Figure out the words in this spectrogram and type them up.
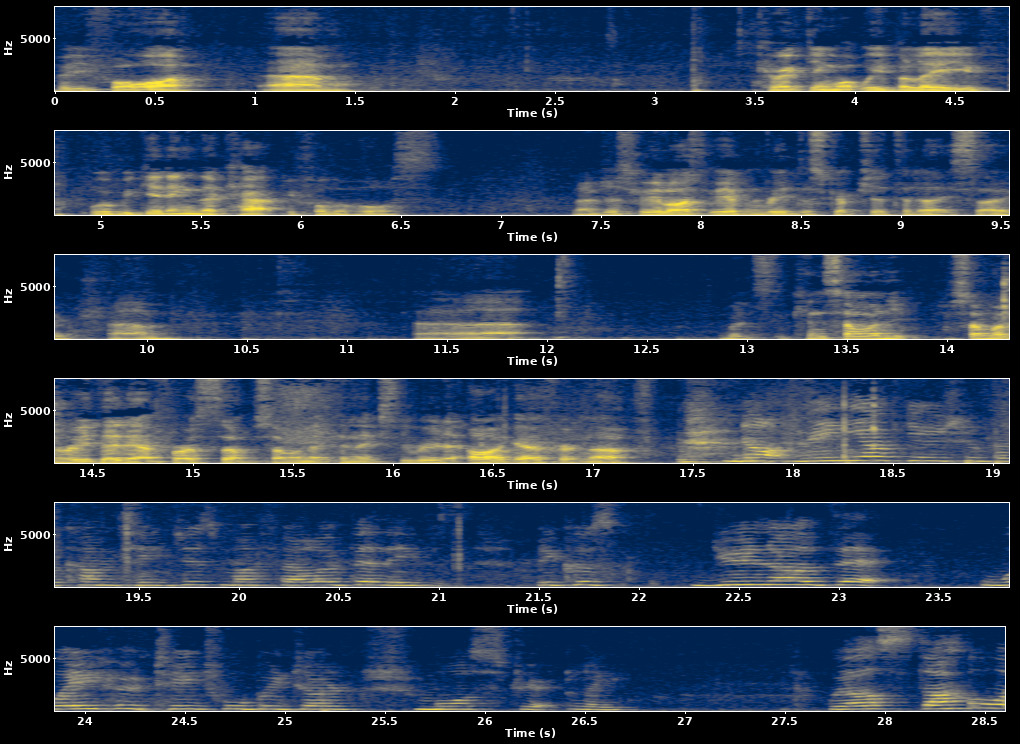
before um, correcting what we believe, we'll be getting the cart before the horse. And I've just realised we haven't read the scripture today, so um, uh, can someone someone read that out for us? Some, someone that can actually read it. Oh, go for it now. Not many of you should become teachers, my fellow believers, because you know that we who teach will be judged more strictly. We all stumble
